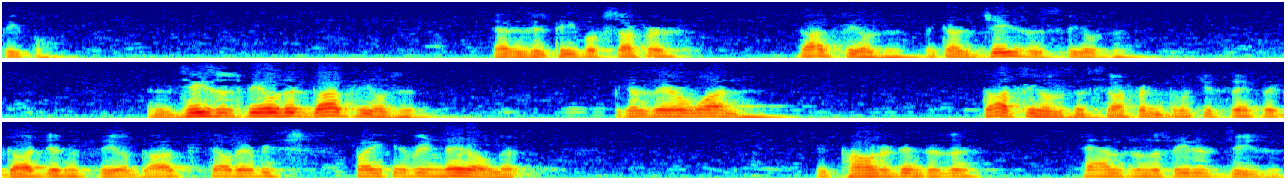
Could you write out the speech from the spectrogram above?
people. That as his people suffer, God feels it because Jesus feels it. And if Jesus feels it, God feels it. Because they are one. God feels the suffering. Don't you think that God didn't feel? God felt every spike, every nail that it pounded into the hands and the feet of Jesus.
